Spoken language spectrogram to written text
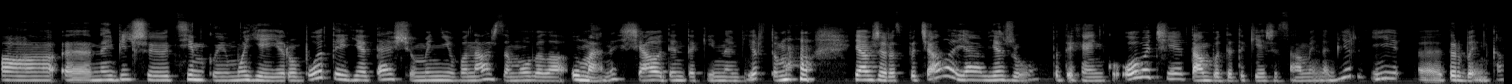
А е, найбільшою оцінкою моєї роботи є те, що мені вона ж замовила у мене ще один такий набір. Тому я вже розпочала, я в'яжу потихеньку овочі, там буде такий же самий набір і е, торбинка.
